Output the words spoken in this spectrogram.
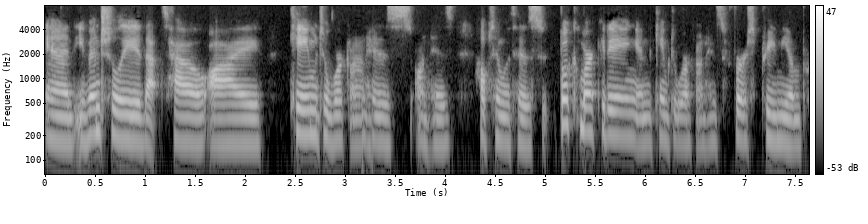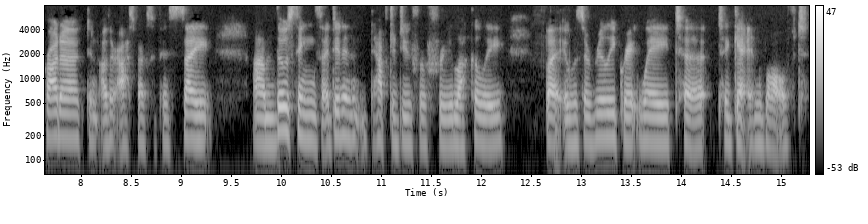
and eventually that's how I came to work on his on his helped him with his book marketing and came to work on his first premium product and other aspects of his site um, those things i didn't have to do for free luckily but it was a really great way to to get involved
